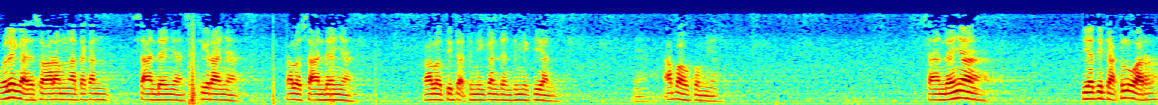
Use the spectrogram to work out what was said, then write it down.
Boleh nggak seseorang mengatakan seandainya, sekiranya, kalau seandainya, kalau tidak demikian dan demikian, ya, apa hukumnya? Seandainya dia tidak keluar,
